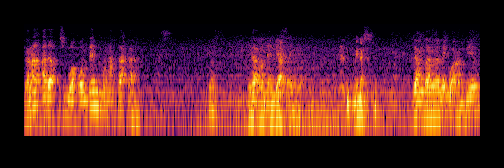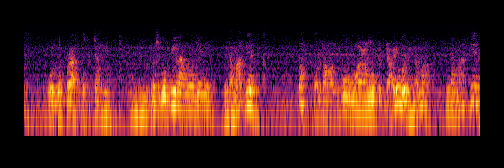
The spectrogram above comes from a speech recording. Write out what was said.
karena ada sebuah konten mengatakan Mas, enggak konten biasa ini. Minus. jam tangannya gua ambil gua geprak gua pecahin. Terus gua bilang sama Jenny minta maaf Jen. Wah jam tangan gua yang lu pecahin gua minta maaf. Minta maaf Jen.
